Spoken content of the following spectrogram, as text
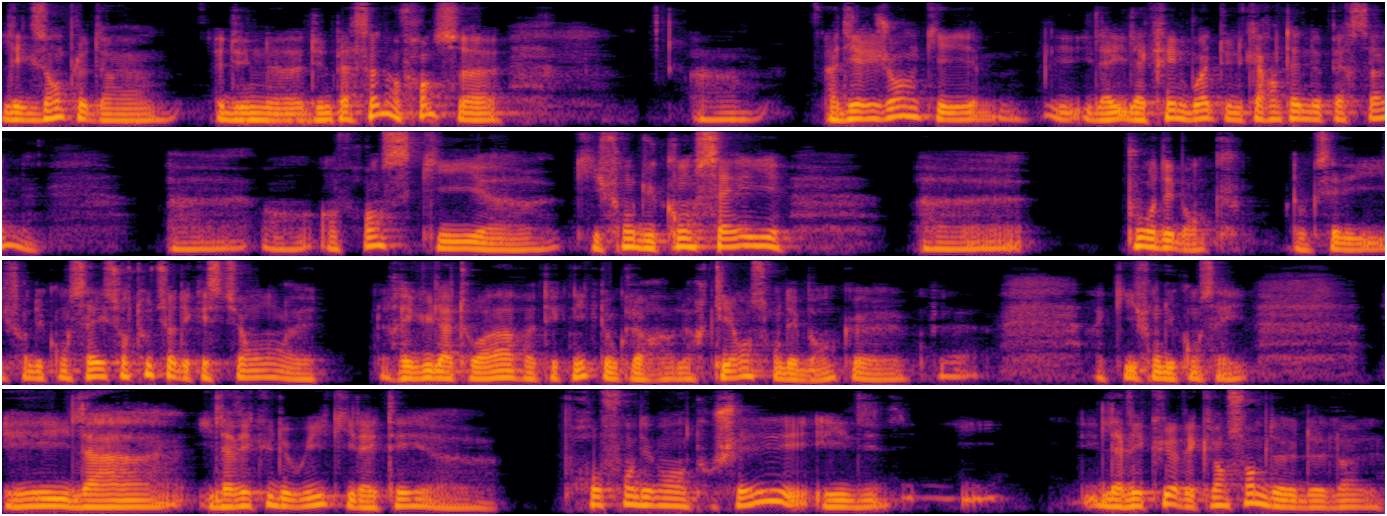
l'exemple d'un d'une d'une personne en France, un, un, dirigeant qui il a il a créé une boîte d'une quarantaine de personnes en, en, France qui qui font du conseil pour des banques. Donc c'est ils font du conseil surtout sur des questions régulatoires, techniques. Donc leurs leurs clients sont des banques à qui ils font du conseil. Et il a, il a vécu de Week, il a été euh, profondément touché et il, il a vécu avec l'ensemble de, de,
